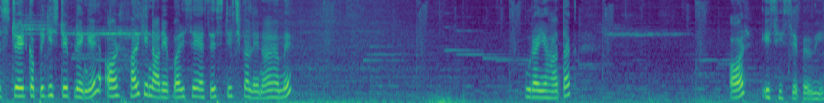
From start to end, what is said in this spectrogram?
स्ट्रेट कपड़े की स्ट्रिप लेंगे और हर किनारे पर इसे ऐसे स्टिच कर लेना है हमें। पूरा यहाँ तक और इस हिस्से पे भी।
